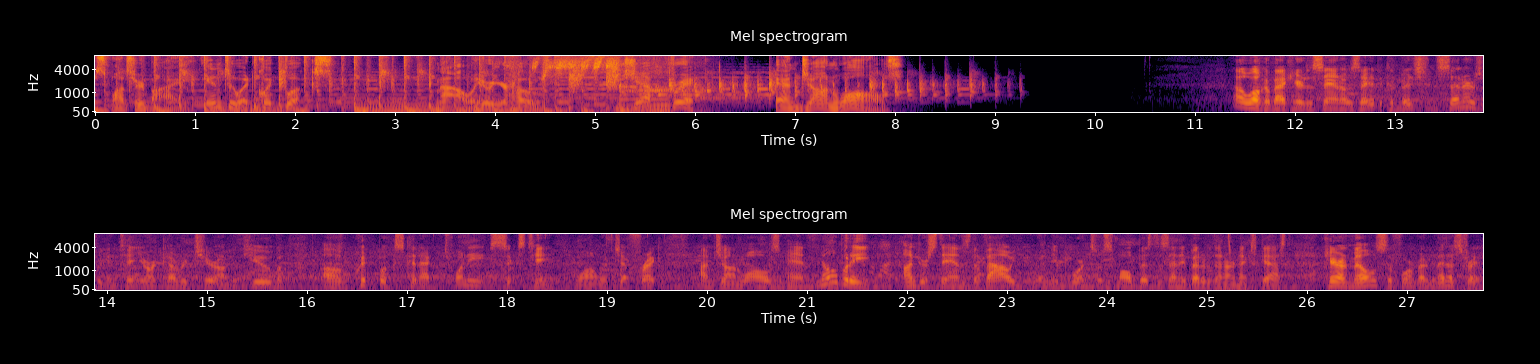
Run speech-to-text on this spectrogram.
Sponsored by Intuit QuickBooks. Now, here are your hosts, Jeff Frick and John Walls. Oh, welcome back here to San Jose, the Convention Centers. We continue our coverage here on theCUBE of QuickBooks Connect 2016, along with Jeff Frick. I'm John Walls, and nobody understands the value and the importance of small business any better than our next guest. Karen Mills, the former administrator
